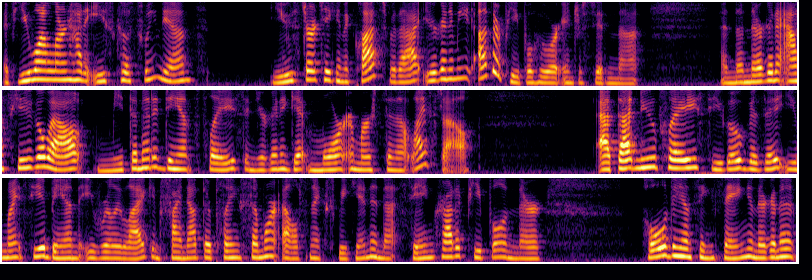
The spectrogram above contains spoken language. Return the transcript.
If you want to learn how to East Coast swing dance, you start taking a class for that, you're going to meet other people who are interested in that. And then they're going to ask you to go out meet them at a dance place, and you're going to get more immersed in that lifestyle. At that new place you go visit, you might see a band that you really like and find out they're playing somewhere else next weekend in that same crowd of people and their whole dancing thing, and they're going to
